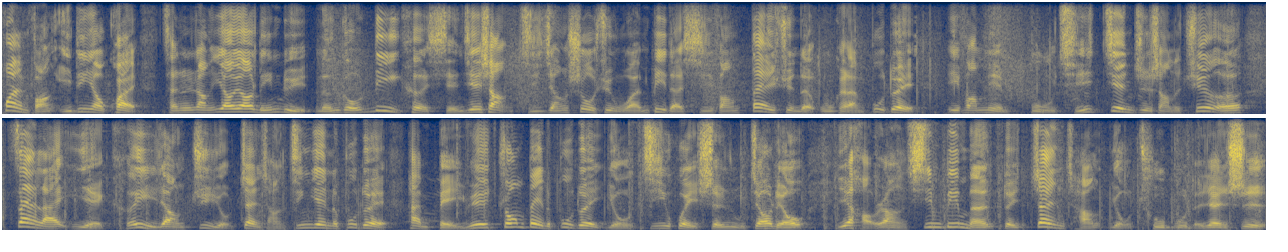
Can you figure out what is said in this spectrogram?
换防一定要快，才能让幺幺零旅能够立刻衔接上即将受训完毕的西方待训的乌克兰部队。一方面补齐建制上的缺额，再来也可以让具有战场经验的部队和北约装备的部队有机会深入交流，也好让新兵们对战场有初步的认识。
